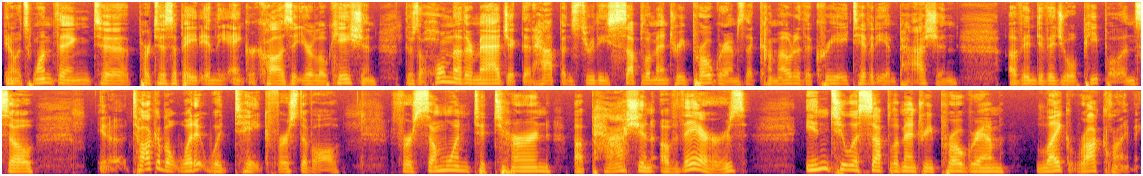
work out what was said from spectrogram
you know, it's one thing to participate in the anchor cause at your location. There's a whole nother magic that happens through these supplementary programs that come out of the creativity and passion of individual people. And so, you know, talk about what it would take, first of all, for someone to turn a passion of theirs into a supplementary program like rock climbing.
